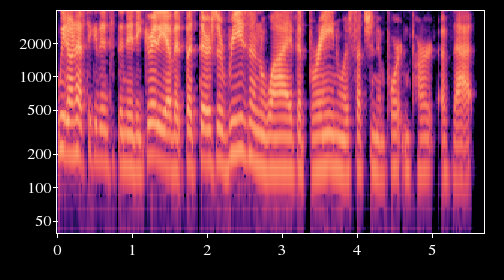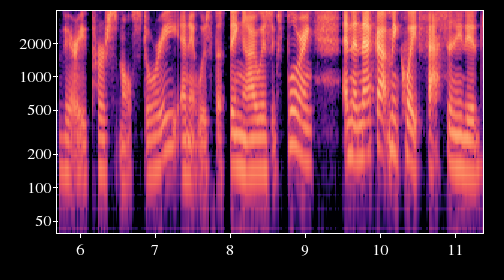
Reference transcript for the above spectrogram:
we don't have to get into the nitty gritty of it but there's a reason why the brain was such an important part of that very personal story and it was the thing i was exploring and then that got me quite fascinated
